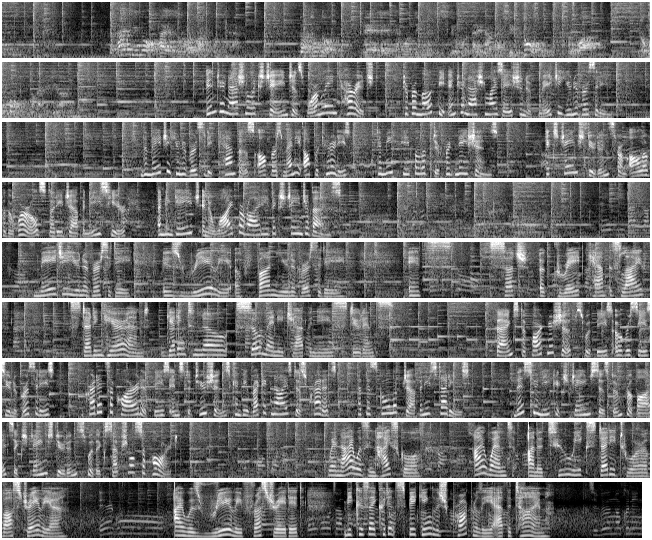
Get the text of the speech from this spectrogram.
International exchange is warmly encouraged to promote the internationalization of Meiji University. The Meiji University campus offers many opportunities to meet people of different nations. Exchange students from all over the world study Japanese here and engage in a wide variety of exchange events. Meiji University is really a fun university. It's such a great campus life. Studying here and getting to know so many Japanese students. Thanks to partnerships with these overseas universities, credits acquired at these institutions can be recognized as credits at the School of Japanese Studies. This unique exchange system provides exchange students with exceptional support. When I was in high school, I went on a two week study tour of Australia. I was really frustrated because I couldn't speak English properly at the time.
